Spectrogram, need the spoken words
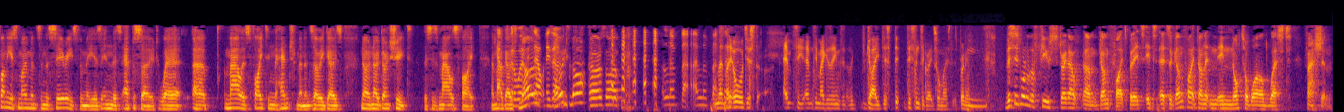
funniest moments in the series for me is in this episode where uh, Mal is fighting the henchman, and Zoe goes, "No, no, don't shoot. This is Mal's fight." And Mal Cap's goes, "No, this out on his no, it's not. No, it's not." I love that. I love that. And then so they much. all just empty empty magazines. into The guy just di- disintegrates almost. It's brilliant. Mm. This is one of the few straight out um, gunfights, but it's it's it's a gunfight done in, in not a Wild West fashion.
